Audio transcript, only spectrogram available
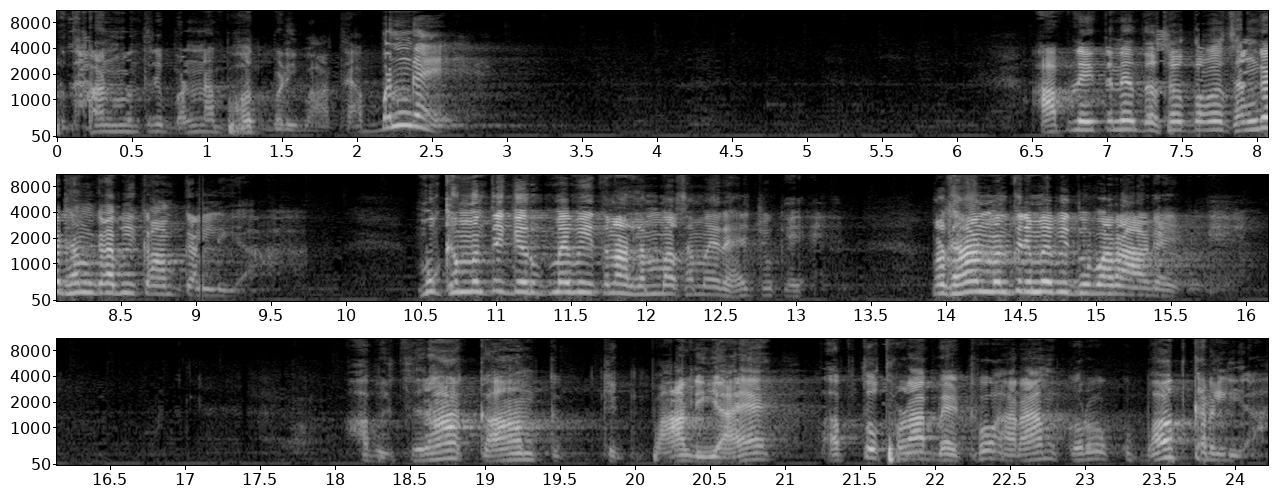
प्रधानमंत्री बनना बहुत बड़ी बात है अब बन गए। आपने इतने दशकों संगठन का भी काम कर लिया। मुख्यमंत्री के रूप में भी इतना लंबा समय रह चुके प्रधानमंत्री में भी दोबारा आ गए। अब इतना काम क- क- पा लिया है, अब तो थोड़ा बैठो, आराम करो, बहुत कर लिया।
